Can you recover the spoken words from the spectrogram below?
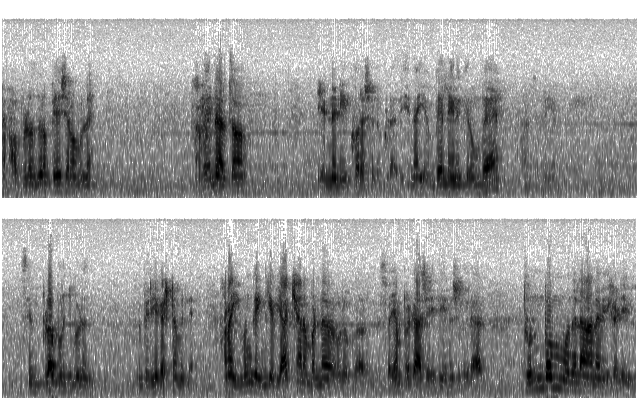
அப்ப அவ்வளவு தூரம் பேசுகிறோம்ல அப்ப என்ன அர்த்தம்? என்ன நீ குறை சொல்லக்கூடாது. ஏன்னா என் பேர்ல எனக்கு ரொம்ப சிம்பிளாக சிம்பிளா புரிஞ்சு போயிடும். பெரிய கஷ்டம் இல்லை. ஆனா இவங்க இங்க வியாக்கியானம் பண்ண ஒரு ஸ்வயம் பிரகாச என்ன சொல்கிறார்? துன்பம் முதலானவைகளில்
